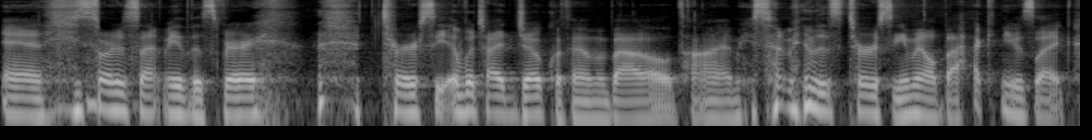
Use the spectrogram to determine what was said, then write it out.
And he sort of sent me this very terse, which I joke with him about all the time. He sent me this terse email back, and he was like,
